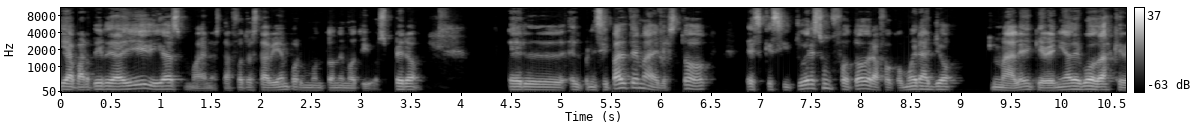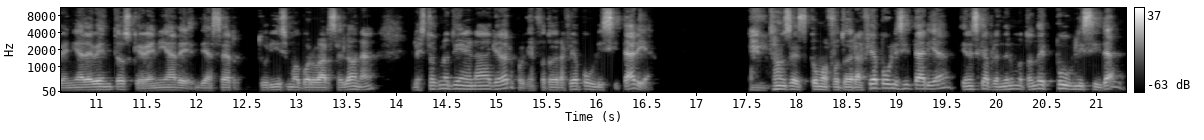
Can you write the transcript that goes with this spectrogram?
y a partir de ahí digas, bueno, esta foto está bien por un montón de motivos. Pero el, principal tema del stock es que si tú eres un fotógrafo como era yo, ¿vale? Que venía de bodas, que venía de eventos, que venía de, hacer turismo por Barcelona, el stock no tiene nada que ver porque es fotografía publicitaria. Entonces, como fotografía publicitaria, tienes que aprender un montón de publicidad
